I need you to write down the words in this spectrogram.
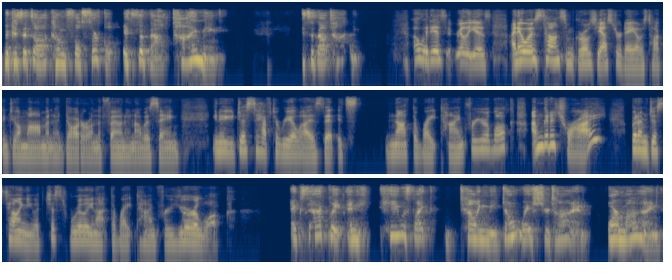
because it's all come full circle. It's about timing. It's about timing. Oh, it is. It really is. I know I was telling some girls yesterday, I was talking to a mom and a daughter on the phone, and I was saying, you know, you just have to realize that it's not the right time for your look. I'm going to try, but I'm just telling you, it's just really not the right time for your look. Exactly. And he, was like telling me, don't waste your time or mine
